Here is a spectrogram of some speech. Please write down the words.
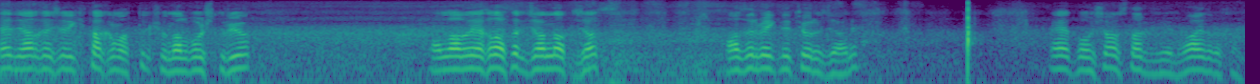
Evet arkadaşlar iki takım attık. Şunlar boş duruyor. Onları yakalarsak canlı atacağız. Hazır bekletiyoruz yani. Evet bol şanslar dileyelim. Haydi bakalım.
